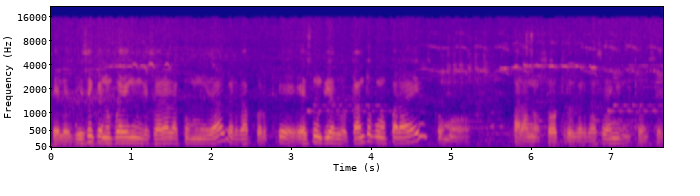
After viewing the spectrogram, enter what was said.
se les dice que no pueden ingresar a la comunidad, ¿verdad? Porque es un riesgo tanto como para ellos como para nosotros, ¿verdad, señor? Entonces,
